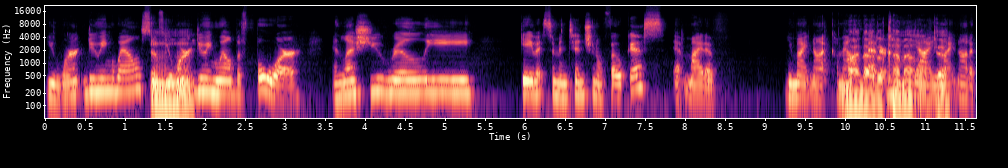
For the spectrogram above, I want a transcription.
you weren't doing well. So if you Mhm. weren't doing well before, unless you really gave it some intentional focus, it might have you might not come Might out not better. have come out, Yeah, okay. you might not have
